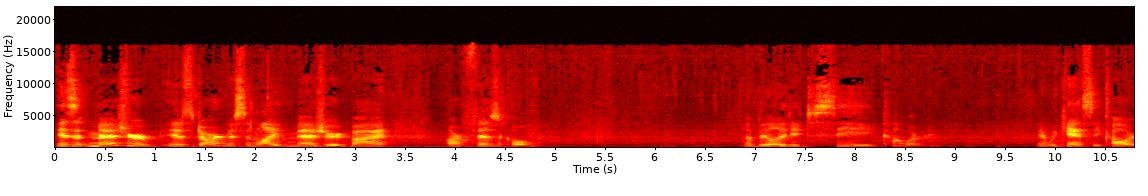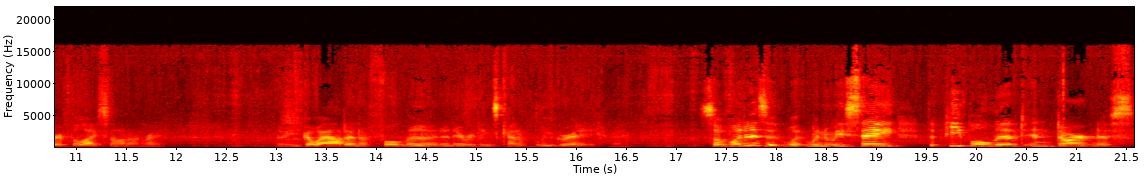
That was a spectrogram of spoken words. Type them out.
Is it measured, is darkness and light measured by our physical ability to see color. And we can't see color if the light's not on, right? I mean, go out in a full moon and everything's kind of blue gray, right? So, what is it? What, when we say the people lived in darkness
